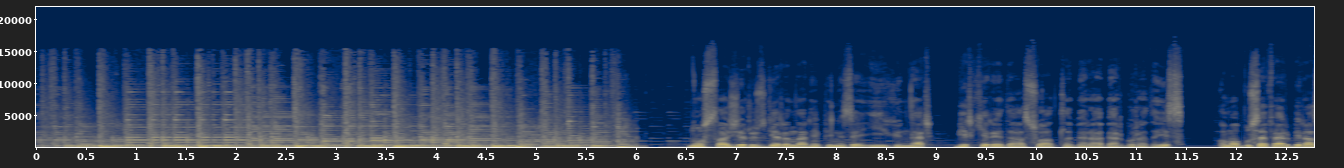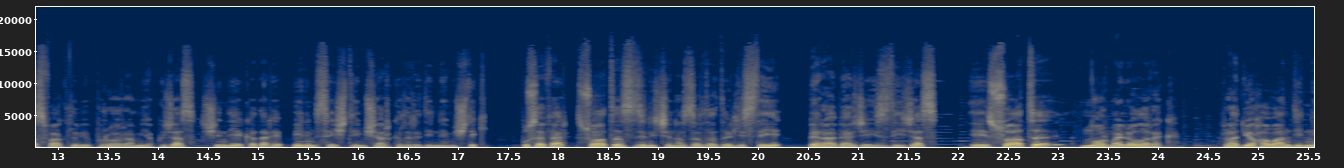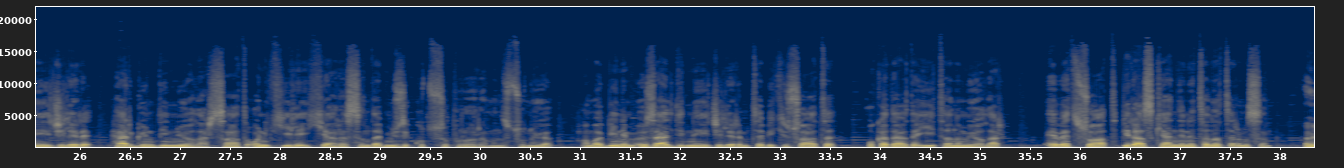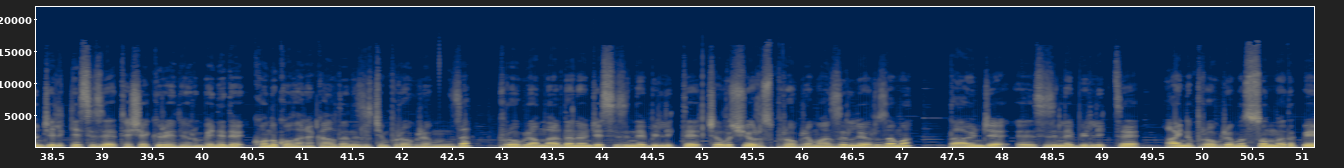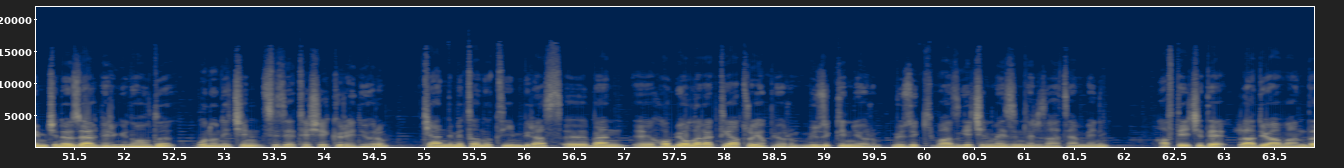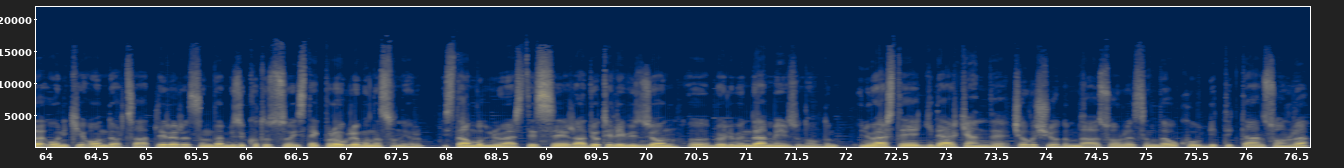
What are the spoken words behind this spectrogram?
Nostalji Rüzgarı'ndan hepinize iyi günler. Bir kere daha Suat'la beraber buradayız. Ama bu sefer biraz farklı bir program yapacağız. Şimdiye kadar hep benim seçtiğim şarkıları dinlemiştik. Bu sefer Suat'ın sizin için hazırladığı listeyi beraberce izleyeceğiz. E, Suat'ı normal olarak Radyo Havan dinleyicileri her gün dinliyorlar. Saat 12 ile 2 arasında Müzik Kutusu programını sunuyor. Ama benim özel dinleyicilerim tabii ki Suat'ı o kadar da iyi tanımıyorlar. Evet Suat, biraz kendini tanıtır mısın? Öncelikle size teşekkür ediyorum. Beni de konuk olarak aldığınız için programınıza. Programlardan önce sizinle birlikte çalışıyoruz, programı hazırlıyoruz ama daha önce e, sizinle birlikte aynı programı sunmadık. Benim için özel bir gün oldu. Bunun için size teşekkür ediyorum. Kendimi tanıtayım biraz. E, ben e, hobi olarak tiyatro yapıyorum, müzik dinliyorum. Müzik vazgeçilmezimdir zaten benim. Hafta içi de Radyo Havan'da 12-14 saatleri arasında müzik kutusu istek programını sunuyorum. İstanbul Üniversitesi Radyo Televizyon bölümünden mezun oldum. Üniversiteye giderken de çalışıyordum. Daha sonrasında okul bittikten sonra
